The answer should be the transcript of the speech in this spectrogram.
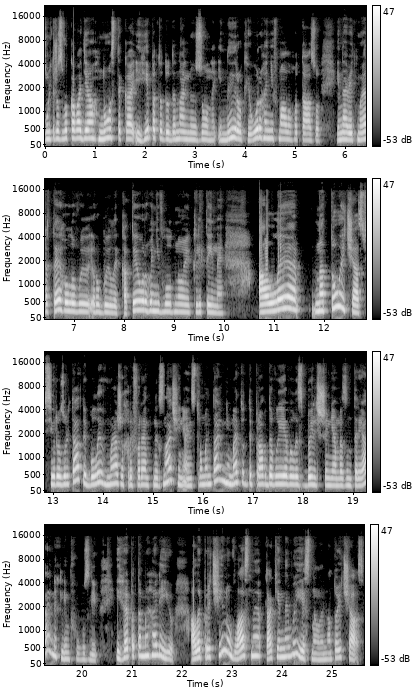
ультразвукова діагностика і гепатододенальної зони, і нирок, і органів малого тазу, і навіть МРТ голови робили, КТ органів грудної клітини. Але на той час всі результати були в межах референтних значень, а інструментальні методи, правда, виявили збільшення мезентеріальних лімфовузлів і гепатомегалію. Але причину, власне, так і не вияснили на той час.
